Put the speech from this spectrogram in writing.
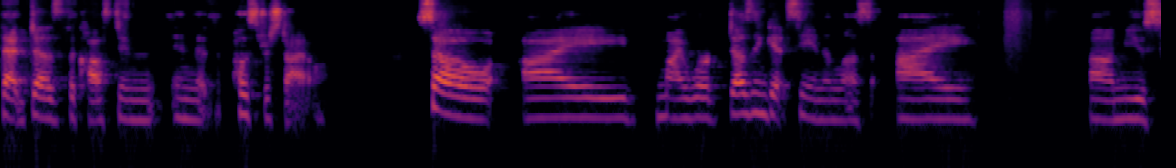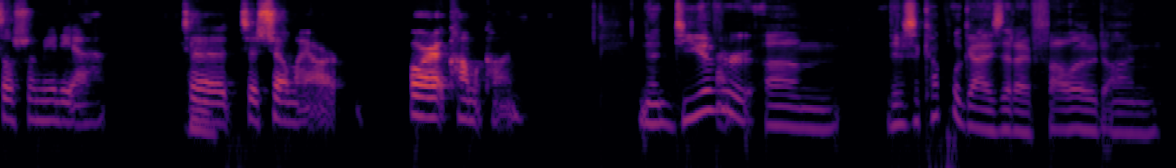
that does the costume in the poster style so i my work doesn't get seen unless i um, use social media to mm. to show my art or at comic-con now do you ever um, there's a couple guys that i've followed on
